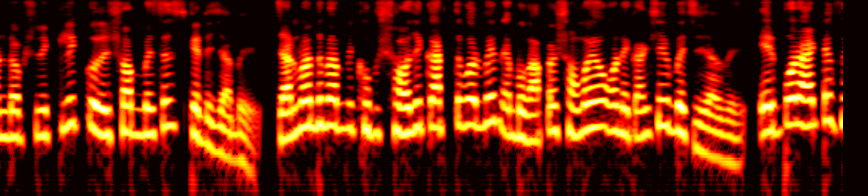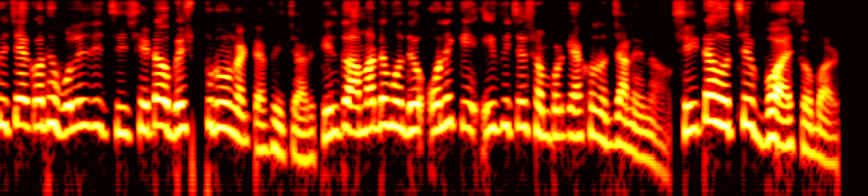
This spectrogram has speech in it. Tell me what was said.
আন্ডো অপশনে ক্লিক করলে সব মেসেজ কেটে যাবে। যার মাধ্যমে আপনি খুব সহজে কাটতে পারবেন এবং আপনার সময়ও অনেকাংশে বেঁচে যাবে। এরপর আরেকটা ফিচার কথা বলে দিচ্ছি, সেটাও বেশ পুরনো একটা ফিচার কিন্তু আমাদের মধ্যে অনেকে এই ফিচার সম্পর্কে এখনও জানে না। সেটা হচ্ছে ভয়েস ওভার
